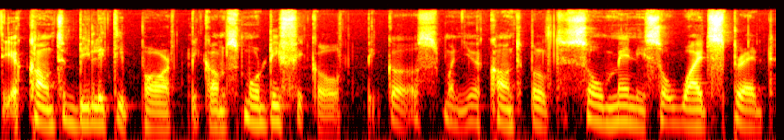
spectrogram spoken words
the accountability part becomes more difficult because when you're accountable to so many, so widespread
